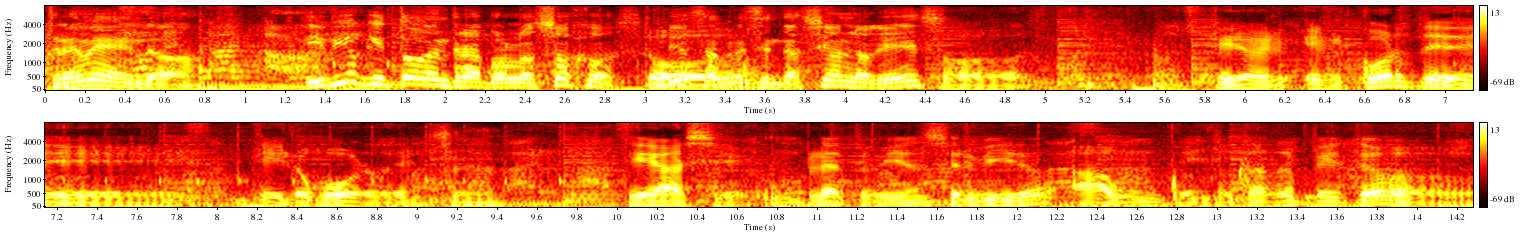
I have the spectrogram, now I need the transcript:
Tremendo. ¿Y vio que todo entra por los ojos? ¿Vio esa Todo. presentación lo que es? Todo. Pero el, el corte de, de los bordes Sí. te hace un plato bien servido, aún con total respeto,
